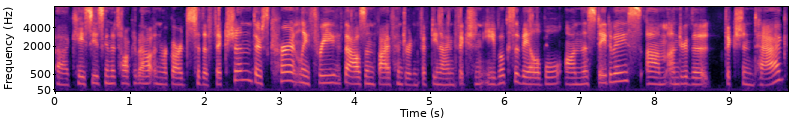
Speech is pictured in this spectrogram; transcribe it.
uh, Casey is going to talk about in regards to the fiction. There's currently 3,559 fiction ebooks available on this database um, under the fiction tag.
